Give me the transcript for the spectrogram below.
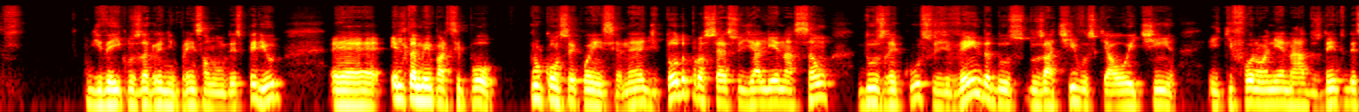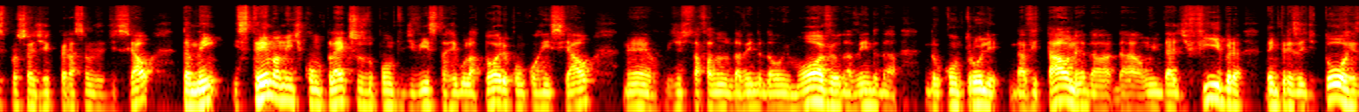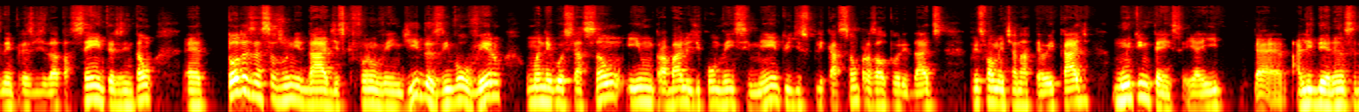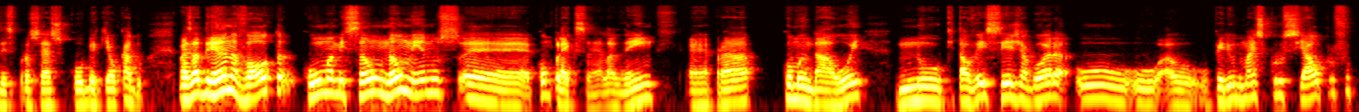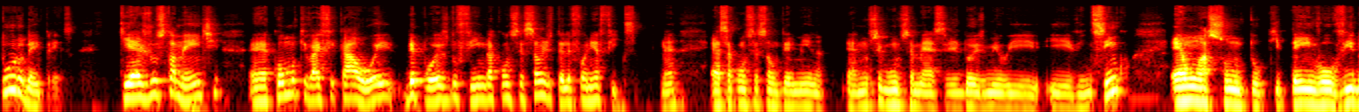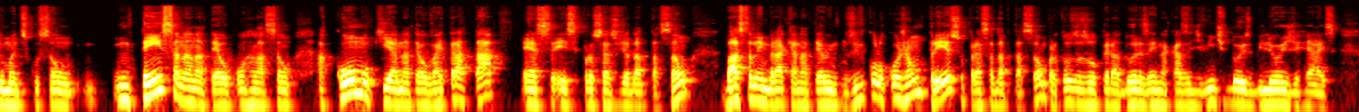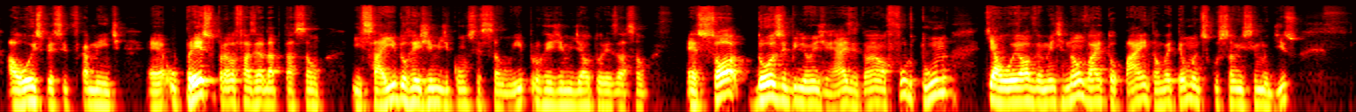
de veículos da grande imprensa ao longo desse período. É, ele também participou, por consequência, né, de todo o processo de alienação dos recursos, de venda dos, dos ativos que a Oi tinha e que foram alienados dentro desse processo de recuperação judicial, também extremamente complexos do ponto de vista regulatório, concorrencial, né? A gente está falando da venda da um imóvel, da venda da, do controle da Vital, né? Da, da, unidade de fibra, da empresa de torres, da empresa de data centers. Então, é, todas essas unidades que foram vendidas envolveram uma negociação e um trabalho de convencimento e de explicação para as autoridades, principalmente a Anatel e CAD, muito intensa. E aí é, a liderança desse processo coube aqui ao Cadu. Mas a Adriana volta com uma missão não menos é, complexa. Ela vem é, para comandar a Oi no que talvez seja agora o, o, o período mais crucial para o futuro da empresa, que é justamente é, como que vai ficar a Oi depois do fim da concessão de telefonia fixa. Né? Essa concessão termina é, no segundo semestre de 2025. É um assunto que tem envolvido uma discussão intensa na Anatel com relação a como que a Anatel vai tratar essa, esse processo de adaptação. Basta lembrar que a Anatel, inclusive, colocou já um preço para essa adaptação, para todas as operadoras aí na casa de 22 bilhões de reais, a Oi especificamente, é, o preço para ela fazer a adaptação e sair do regime de concessão e ir para o regime de autorização é só 12 bilhões de reais, então é uma fortuna que a Oi, obviamente, não vai topar, então vai ter uma discussão em cima disso.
